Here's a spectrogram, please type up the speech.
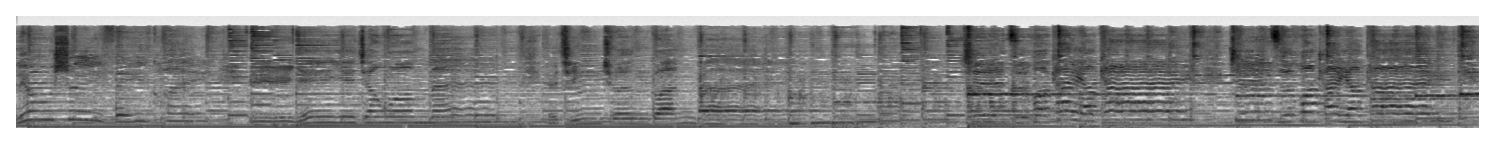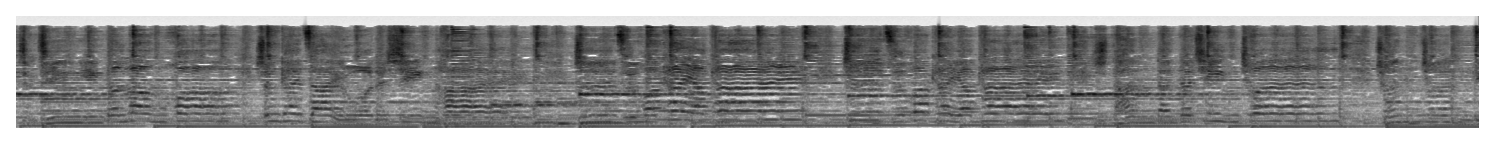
流水飞快，日日夜夜将我们的青春灌溉。栀子花开呀开，栀子花开呀开，像晶莹的浪花盛开在我的心海。栀子花开呀青春，纯纯的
